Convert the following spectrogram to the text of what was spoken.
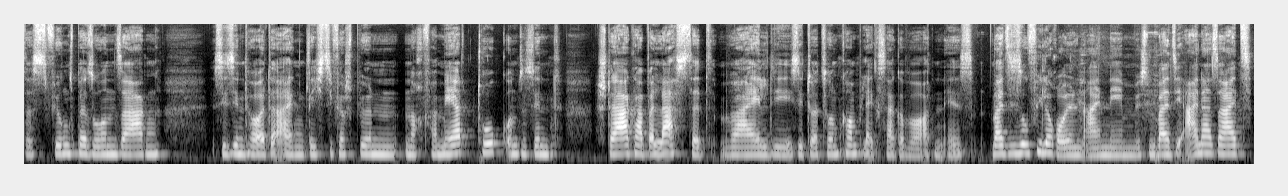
dass Führungspersonen sagen, sie sind heute eigentlich, sie verspüren noch vermehrt Druck und sie sind stärker belastet, weil die Situation komplexer geworden ist, weil sie so viele Rollen einnehmen müssen, weil sie einerseits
